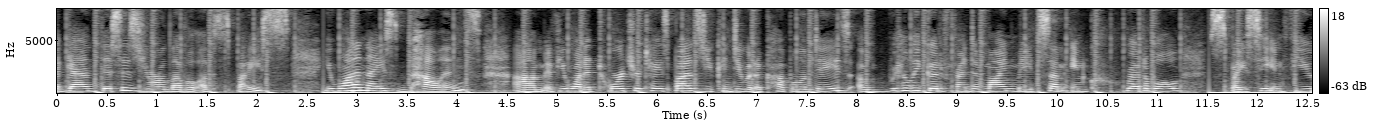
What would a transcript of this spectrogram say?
Again, this is your level of spice. You want a nice balance. Um, if you want to torture taste buds, you can do it a couple of days. A really good friend of mine made some incredible spicy infused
